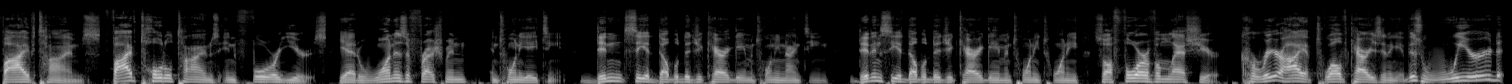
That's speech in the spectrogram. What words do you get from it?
5 times. 5 total times in 4 years. He had one as a freshman in 2018. Didn't see a double digit carry game in 2019. Didn't see a double digit carry game in 2020. Saw 4 of them last year. Career high of 12 carries in a game. This weird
